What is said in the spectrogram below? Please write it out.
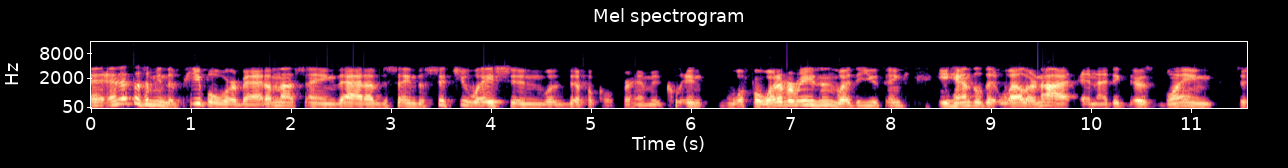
and and that doesn't mean the people were bad. I'm not saying that. I'm just saying the situation was difficult for him. It, for whatever reason, whether you think he handled it well or not, and I think there's blame to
